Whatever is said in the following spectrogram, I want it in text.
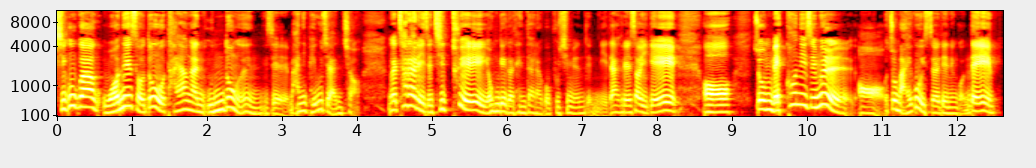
지구과학 원에서도 다양한 운동은 이제 많이 배우지 않죠. 그러니까 차라리 이제 G2에 연계가 된다라고 보시면 됩니다. 그래서 이게 어 좀 메커니즘을 어 좀 알고 있어야 되는 건데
